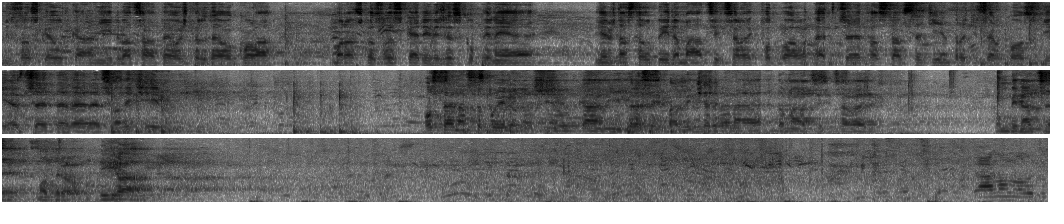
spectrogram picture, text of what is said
mistrovské utkání 24. kola Moravskoslezské divize skupiny E, v němž nastoupí domácí celek fotbal FC Fasta Vsetín proti celkovosti FC TVD Slavičín. Hosté nastupují do dnešního utkání v dresech barvy červené, domácí celek kombinace modro-bílá. Mám ale to...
